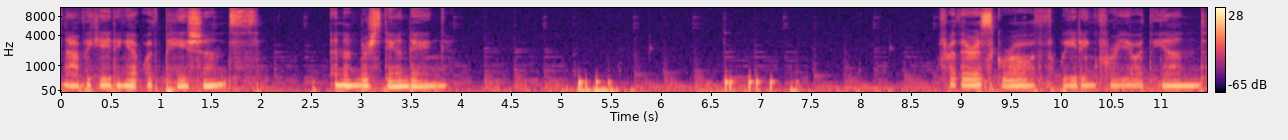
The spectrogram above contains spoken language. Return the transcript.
Navigating it with patience and understanding. For there is growth waiting for you at the end.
